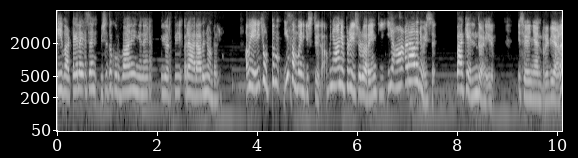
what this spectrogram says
ഈ വട്ടയിലേച്ചൻ വിശുദ്ധ കുർബാന ഇങ്ങനെ ഉയർത്തി ഒരു ആരാധന ഉണ്ടല്ലോ. അപ്പൊ എനിക്ക് ഒട്ടും ഈ സംഭവം എനിക്ക് ഇഷ്ടമില്ല. അപ്പൊ ഞാൻ എപ്പോഴും ഈശോട് പറയും എനിക്ക് ഈ ആരാധന ഒഴിച്ച് ബാക്കി എന്ത് വേണേലും ഈശോ ഞാൻ റെഡിയാണ്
